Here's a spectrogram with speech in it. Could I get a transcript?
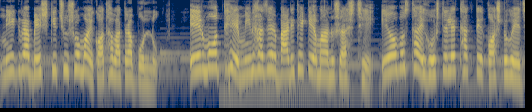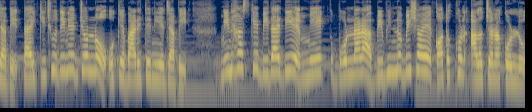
মেঘরা বেশ কিছু সময় কথাবার্তা বলল। এর মধ্যে মিনহাজের বাড়ি থেকে মানুষ আসছে। এ অবস্থায় হোস্টেলে থাকতে কষ্ট হয়ে যাবে, তাই কিছুদিনের জন্য ওকে বাড়িতে নিয়ে যাবে। মিনহাজকে বিদায় দিয়ে মেঘ, বন্যারা বিভিন্ন বিষয়ে কতক্ষণ আলোচনা করল।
